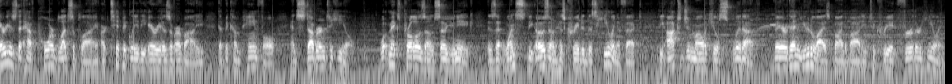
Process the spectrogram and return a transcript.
Areas that have poor blood supply are typically the areas of our body that become painful and stubborn to heal. What makes prolozone so unique is that once the ozone has created this healing effect, the oxygen molecules split up. They are then utilized by the body to create further healing.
